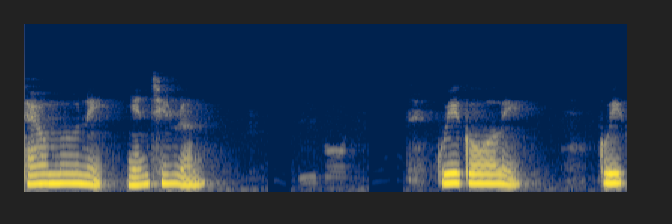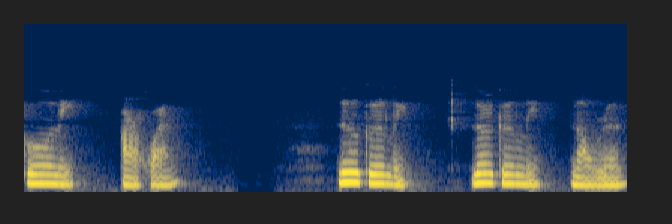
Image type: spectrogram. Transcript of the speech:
채무리, 年轻人。Grigori, Grigori, 耳环。Lugli, Lugli, 老人。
